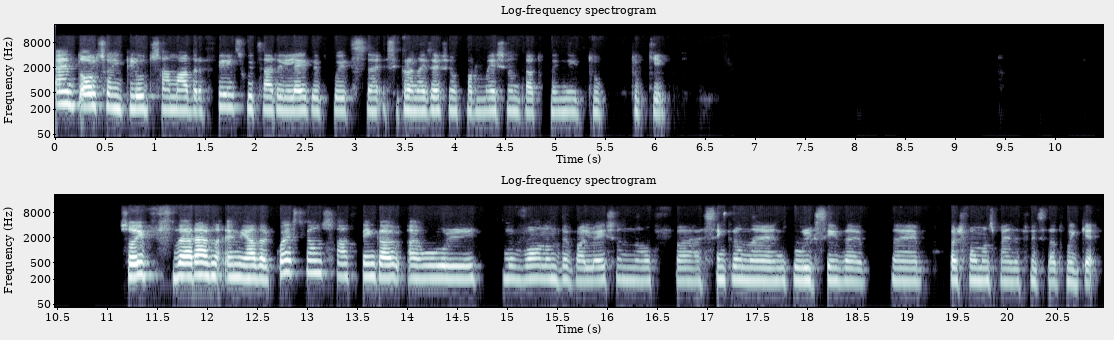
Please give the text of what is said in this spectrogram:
and also includes some other fields which are related with synchronization information that we need to, to keep. So if there are any other questions, I think I, I will move on on the evaluation of uh, Synchron and we'll see the, the performance benefits that we get.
